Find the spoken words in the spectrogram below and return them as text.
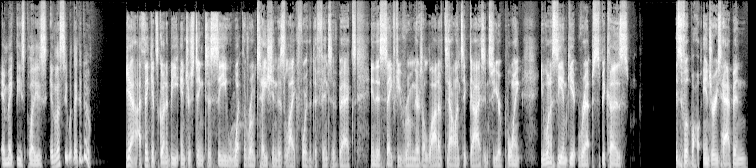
and make these plays. And let's see what they can do. Yeah, I think it's going to be interesting to see what the rotation is like for the defensive backs in this safety room. There's a lot of talented guys. And to your point, you want to see them get reps because it's football. Injuries happen.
